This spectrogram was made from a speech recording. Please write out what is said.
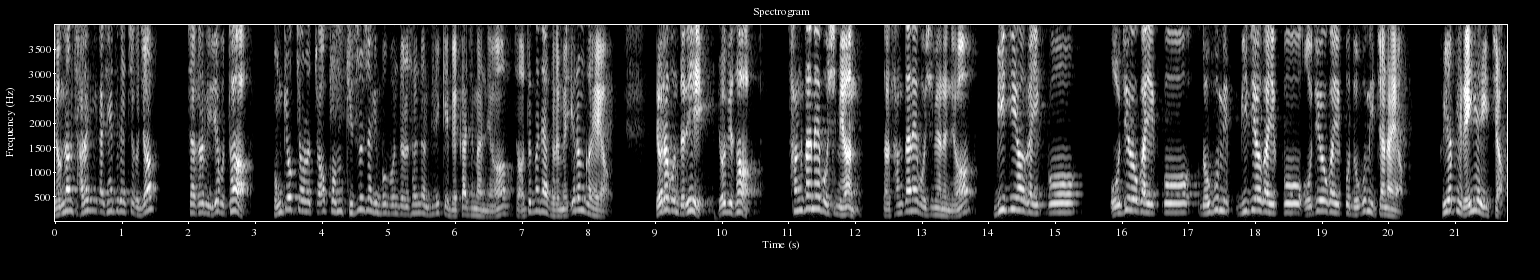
영상 자르기까지 해드렸죠. 그죠? 자, 그럼 이제부터 본격적으로 조금 기술적인 부분들을 설명드릴게요. 몇 가지만요. 자, 어떤 거냐 그러면 이런 거예요. 여러분들이 여기서 상단에 보시면 자, 상단에 보시면은요. 미디어가 있고 오디오가 있고 녹음이 미디어가 있고 오디오가 있고 녹음이 있잖아요. 그 옆에 레이어 있죠.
